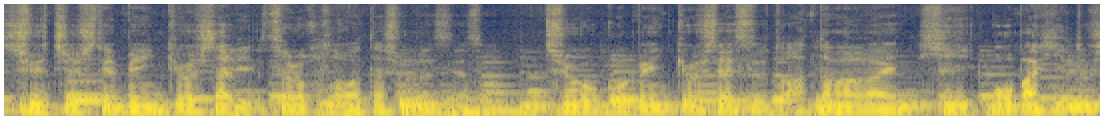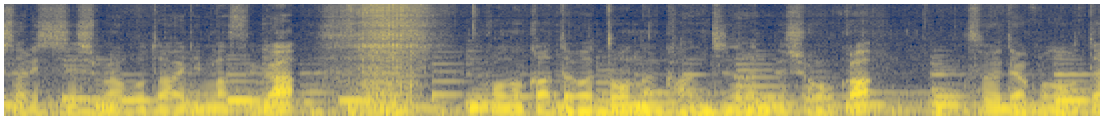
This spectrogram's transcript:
集中して勉強したりそれこそ私もですねその中国語を勉強したりすると頭がヒオーバーヒートしたりしてしまうことはありますがこの方はどんな感じなんでしょうか？それではこのお便り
